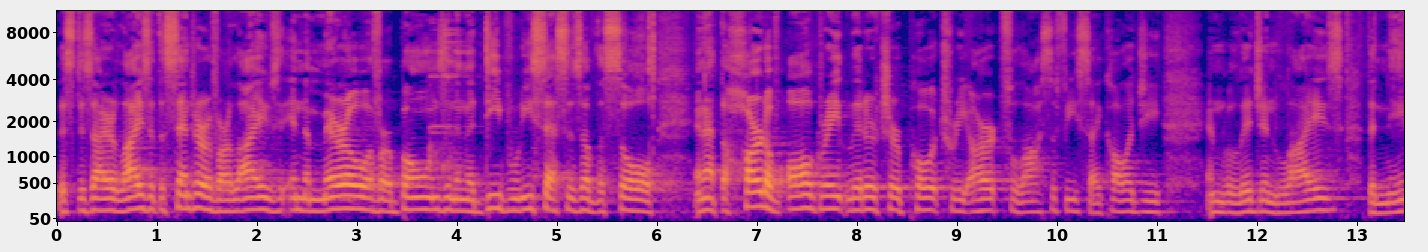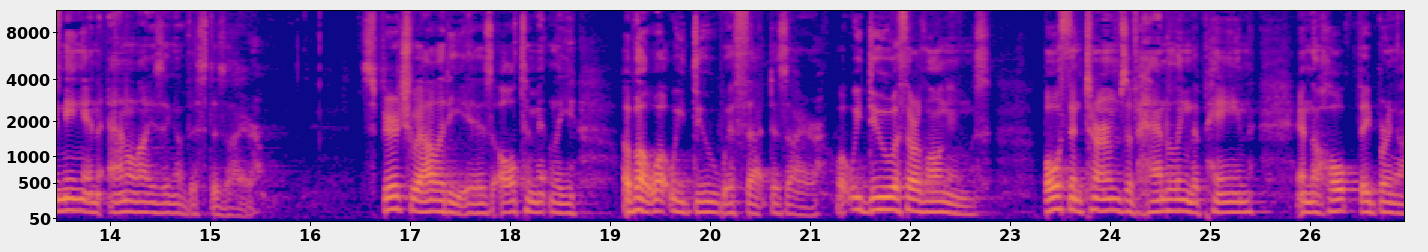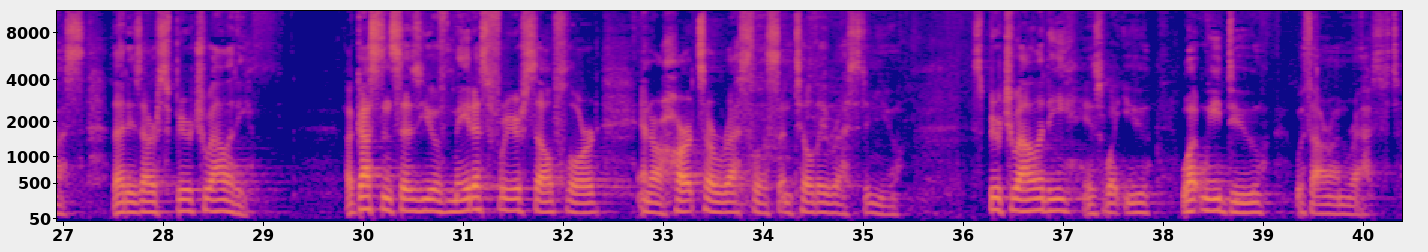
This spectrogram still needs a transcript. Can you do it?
This desire lies at the center of our lives, in the marrow of our bones, and in the deep recesses of the soul. And at the heart of all great literature, poetry, art, philosophy, psychology, and religion lies the naming and analyzing of this desire. Spirituality is ultimately about what we do with that desire, what we do with our longings, both in terms of handling the pain and the hope they bring us. That is our spirituality. Augustine says, You have made us for yourself, Lord, and our hearts are restless until they rest in you. Spirituality is what, you, what we do with our unrest.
